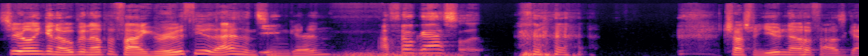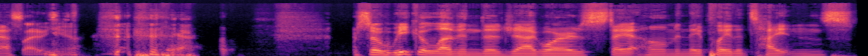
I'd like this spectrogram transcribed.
So you're only gonna open up if I agree with you? That doesn't seem good. I feel gaslit. Trust me, you know if I was gaslighting you. Yeah. So week eleven, the Jaguars stay at home and they play the Titans.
